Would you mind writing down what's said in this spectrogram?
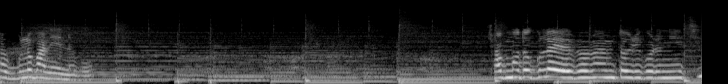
সবগুলো বানিয়ে নেব। সব মোদকগুলো এইভাবে আমি তৈরি করে নিয়েছি।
